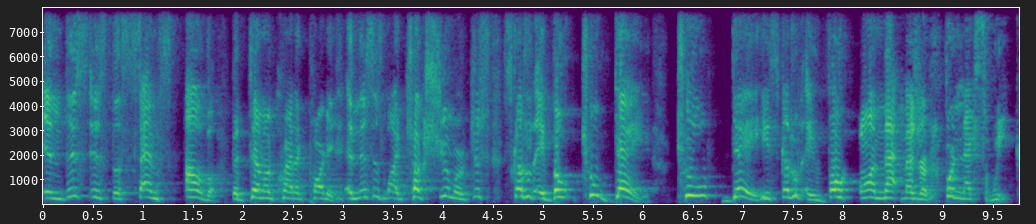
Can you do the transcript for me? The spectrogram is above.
And this is the sense of the Democratic Party. And this is why Chuck Schumer just scheduled a vote today. Today, he scheduled a vote on that measure for next week.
